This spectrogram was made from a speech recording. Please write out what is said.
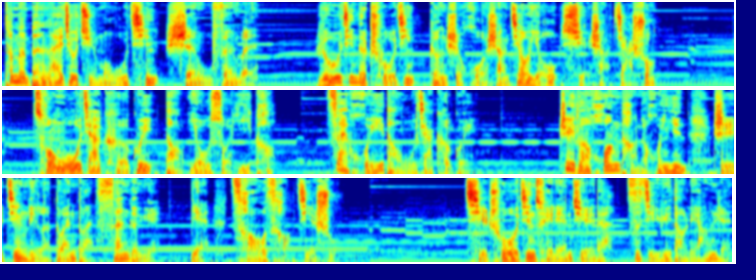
他们本来就举目无亲，身无分文。如今的处境更是火上浇油，雪上加霜。从无家可归到有所依靠，再回到无家可归，这段荒唐的婚姻只经历了短短三个月，便草草结束。起初，金翠莲觉得自己遇到良人，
